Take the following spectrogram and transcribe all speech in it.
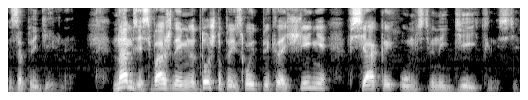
запредельное. Нам здесь важно именно то, что происходит прекращение всякой умственной деятельности.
